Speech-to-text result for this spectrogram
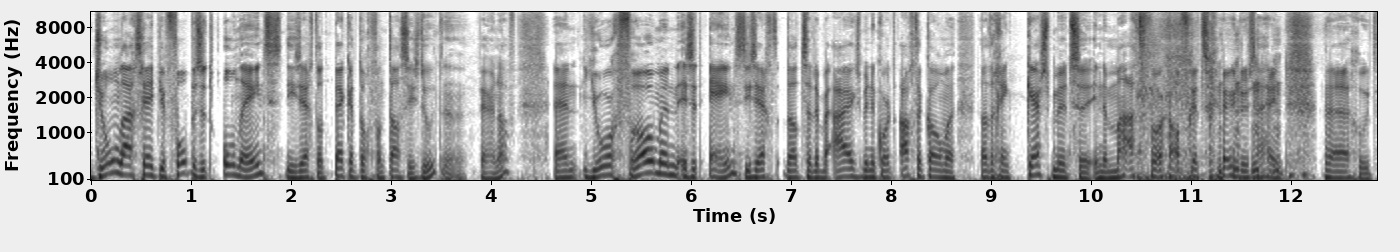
John Laagstreepje Fop is het oneens. Die zegt dat Peck het toch fantastisch doet. Uh, fair enough. En Jorg Vromen is het eens. Die zegt dat ze er bij Ajax binnenkort achter komen dat er geen kerstmutsen in de maat voor Alfred Schreuder zijn. Eh, goed,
